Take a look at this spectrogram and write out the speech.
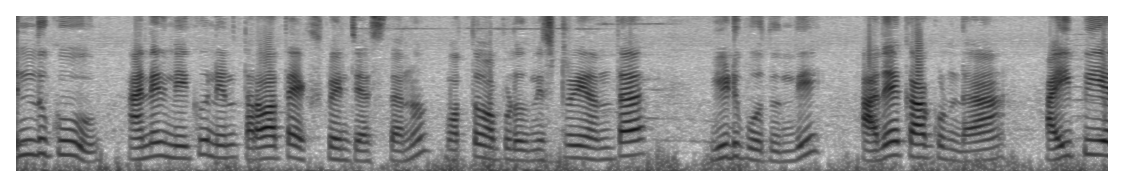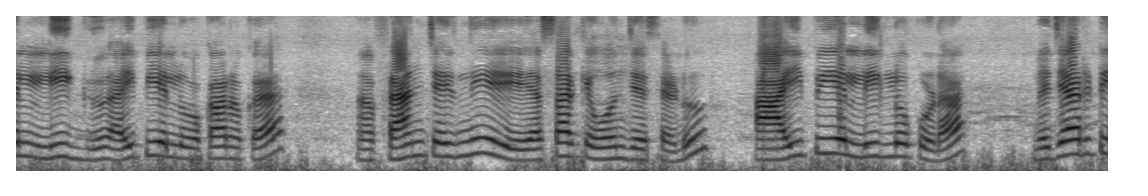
ఎందుకు అనేది మీకు నేను తర్వాత ఎక్స్ప్లెయిన్ చేస్తాను. మొత్తం అప్పుడు మిస్టరీ అంతా వీడిపోతుంది. అదే కాకుండా ఐపీఎల్ లీగ్ ఐపీఎల్ ఒకనొక ఫ్రాంచైజ్ని ఎస్ఆర్కే ఓన్ చేశాడు. ఆ ఐపీఎల్ లీగ్లో కూడా మెజారిటీ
